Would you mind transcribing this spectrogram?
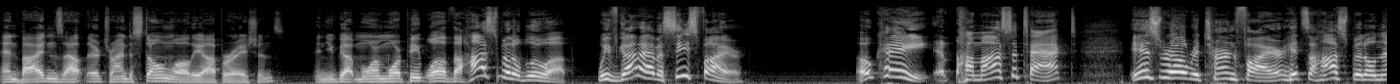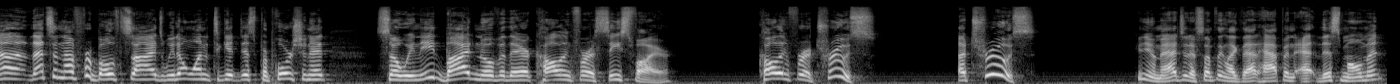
And Biden's out there trying to stonewall the operations. And you've got more and more people. Well, the hospital blew up. We've got to have a ceasefire. Okay, Hamas attacked. Israel returned fire, hits a hospital. Now, that's enough for both sides. We don't want it to get disproportionate. So we need Biden over there calling for a ceasefire, calling for a truce a truce. Can you imagine if something like that happened at this moment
